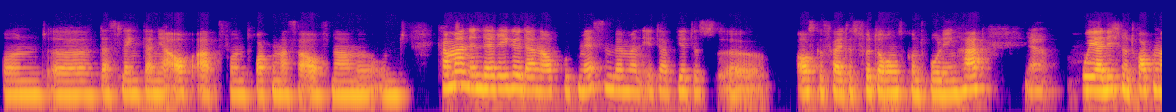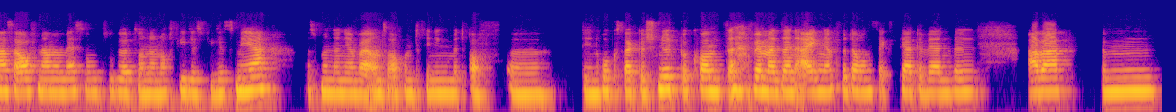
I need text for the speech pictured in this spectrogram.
Und äh, das lenkt dann ja auch ab von Trockenmasseaufnahme und kann man in der Regel dann auch gut messen, wenn man etabliertes, äh, ausgefeiltes Fütterungskontrolling hat, ja. wo ja nicht nur Trockenmasseaufnahmemessung zugehört, sondern noch vieles, vieles mehr, was man dann ja bei uns auch im Training mit auf äh, den Rucksack geschnürt bekommt, wenn man sein eigener Fütterungsexperte werden will. Aber ähm,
